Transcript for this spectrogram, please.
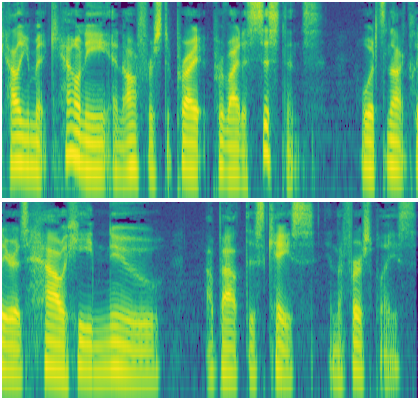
Calumet County and offers to pri- provide assistance. What's not clear is how he knew about this case in the first place.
